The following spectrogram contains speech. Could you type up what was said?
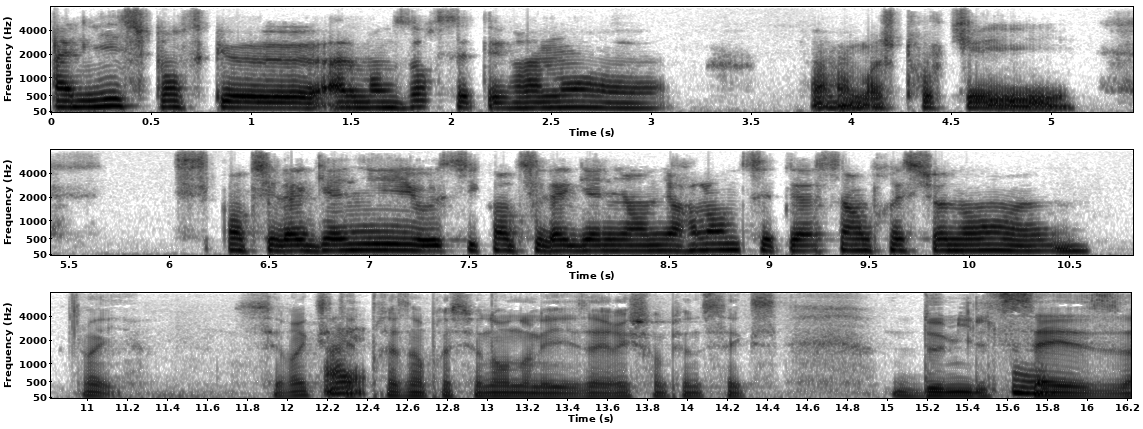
Alice. Je pense que Almanzor, c'était vraiment, euh, enfin, moi, je trouve qu'il, quand il a gagné, aussi quand il a gagné en Irlande, c'était assez impressionnant. euh. Oui, c'est vrai que c'était Ouais. très impressionnant dans les Irish Champions Sex 2016,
